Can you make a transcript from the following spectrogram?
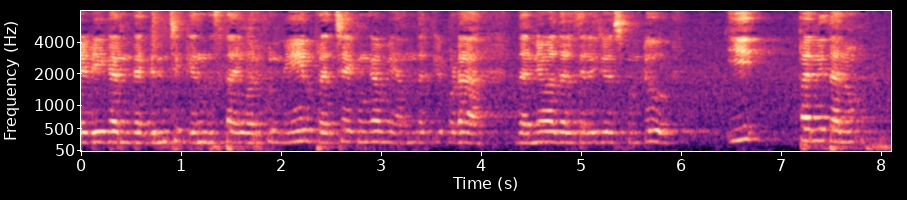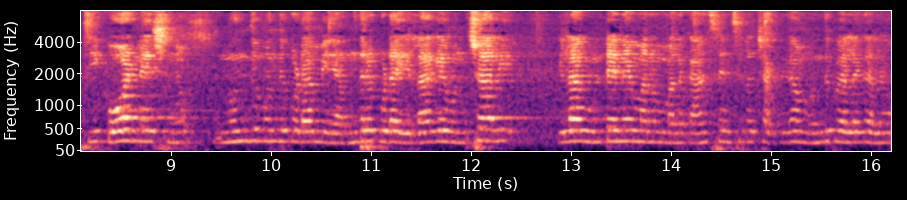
ఏడీ గారి దగ్గర నుంచి కింద స్థాయి వరకు నేను ప్రత్యేకంగా మీ అందరికీ కూడా ధన్యవాదాలు తెలియజేసుకుంటూ ఈ పనితనం ఈ కోఆర్డినేషన్ ముందు ముందు కూడా మీ అందరూ కూడా ఇలాగే ఉంచాలి. ఇలా ఉంటేనే మనం మన కాన్స్టిట్యున్సీలో చక్కగా ముందుకు వెళ్ళగలం.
